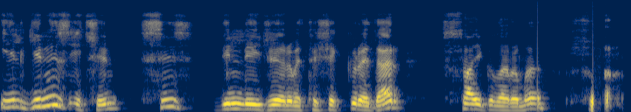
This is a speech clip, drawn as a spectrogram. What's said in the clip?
ilginiz için siz dinleyicilerime teşekkür eder, saygılarımı sunarım.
